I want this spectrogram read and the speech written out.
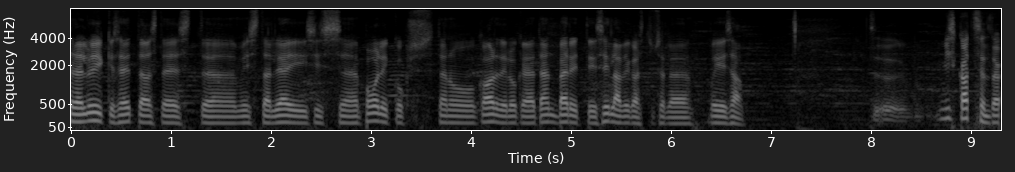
selle lühikese etteaste eest, äh, mis tal jäi siis äh, poolikuks tänu kaardilugeja Dan Barretti sillavigastusele või ei saa? mis katsel ta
